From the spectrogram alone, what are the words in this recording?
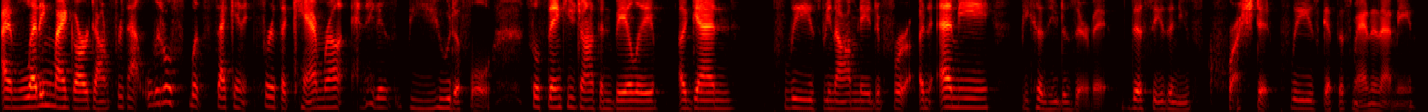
I'm letting my guard down for that little split second for the camera and it is beautiful. So thank you Jonathan Bailey. Again, please be nominated for an Emmy because you deserve it. This season, you've crushed it. Please get this man an Emmy.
